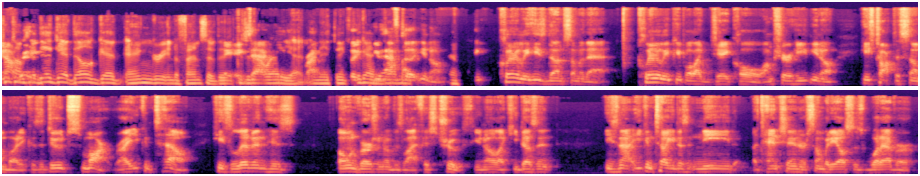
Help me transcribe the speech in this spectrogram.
Sometimes ready, they'll get they'll get angry and defensive because exactly. they're not ready yet, right. and they think so again. You have to, you know. Yeah. Clearly, he's done some of that. Clearly, people like J. Cole. I'm sure he, you know, he's talked to somebody because the dude's smart, right? You can tell he's living his own version of his life, his truth. You know, like he doesn't, he's not, he can tell he doesn't need attention or somebody else's whatever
